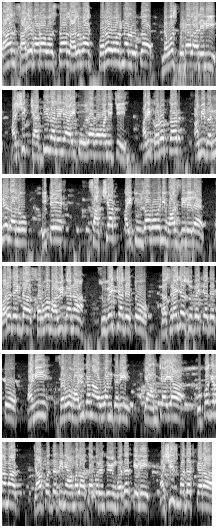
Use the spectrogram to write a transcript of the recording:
काल साडेबारा वाजता लालबाग परळवरनं लोक नवस फेडायला आलेली. अशी ख्याती झालेली आई तुळजाभवानीची. आणि खरोखर आम्ही धन्य झालो. इथे साक्षात आई तुळजाभवानी वास दिलेला आहे. परत एकदा सर्व भाविकांना शुभेच्छा देतो. दसऱ्याच्या शुभेच्छा देतो. आणि सर्व भाविकांना आव्हान करीन की आमच्या या उपक्रमात ज्या पद्धतीने आम्हाला आतापर्यंत तुम्ही मदत केली अशीच मदत करा.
